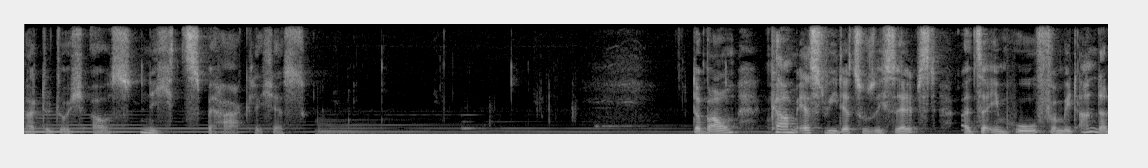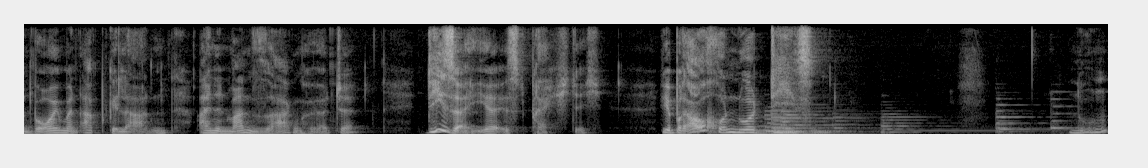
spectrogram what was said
hatte durchaus nichts Behagliches. Der Baum kam erst wieder zu sich selbst, als er im Hofe mit anderen Bäumen abgeladen einen Mann sagen hörte, dieser hier ist prächtig, wir brauchen nur diesen. Nun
